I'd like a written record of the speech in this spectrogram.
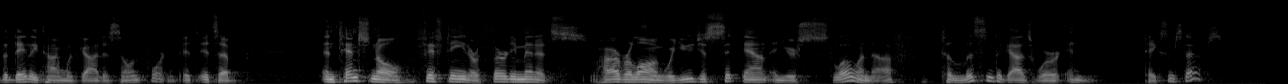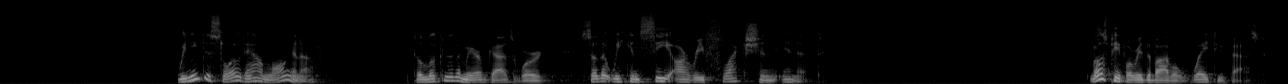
the daily time with God is so important. It's, it's a intentional 15 or 30 minutes, however long, where you just sit down and you're slow enough to listen to God's word and take some steps. We need to slow down long enough to look into the mirror of God's word so that we can see our reflection in it. Most people read the Bible way too fast,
